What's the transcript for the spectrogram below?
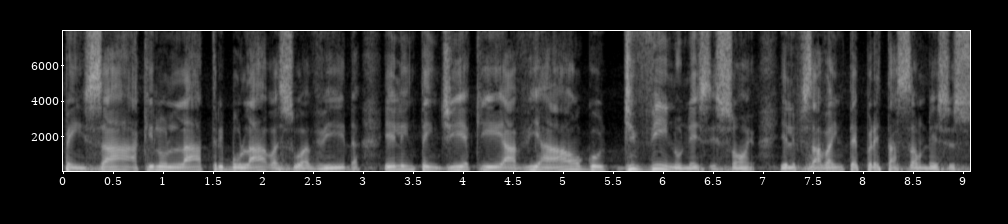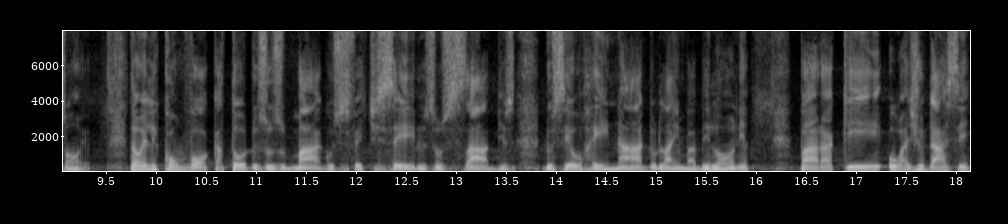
pensar, aquilo lá tribulava a sua vida. Ele entendia que havia algo divino nesse sonho. Ele precisava da interpretação desse sonho. Então ele convoca todos os magos, feiticeiros, os sábios do seu reinado lá em Babilônia, para que o ajudasse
